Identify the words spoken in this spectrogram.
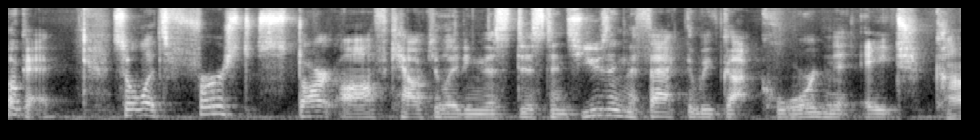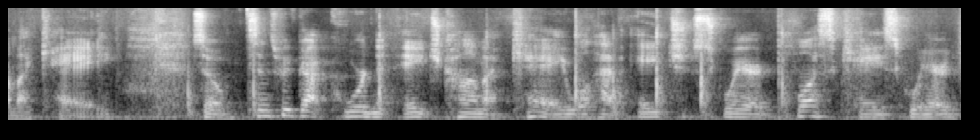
Okay, so let's first start off calculating this distance using the fact that we've got coordinate h comma k. So since we've got coordinate h comma k, we'll have h squared plus k squared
